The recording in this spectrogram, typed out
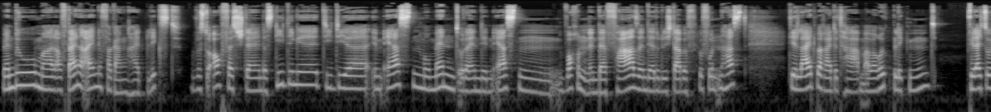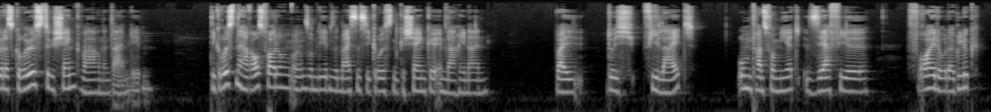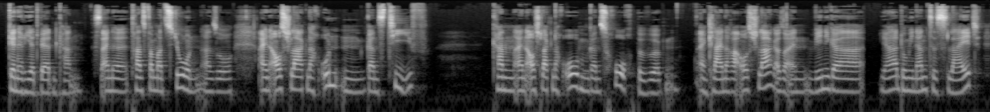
Wenn du mal auf deine eigene Vergangenheit blickst, wirst du auch feststellen, dass die Dinge, die dir im ersten Moment oder in den ersten Wochen, in der Phase, in der du dich da befunden hast, dir Leid bereitet haben, aber rückblickend vielleicht sogar das größte Geschenk waren in deinem Leben. Die größten Herausforderungen in unserem Leben sind meistens die größten Geschenke im Nachhinein, weil durch viel Leid umtransformiert sehr viel Freude oder Glück generiert werden kann. Es ist eine Transformation, also ein Ausschlag nach unten ganz tief kann einen Ausschlag nach oben ganz hoch bewirken. Ein kleinerer Ausschlag, also ein weniger ja dominantes Leid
